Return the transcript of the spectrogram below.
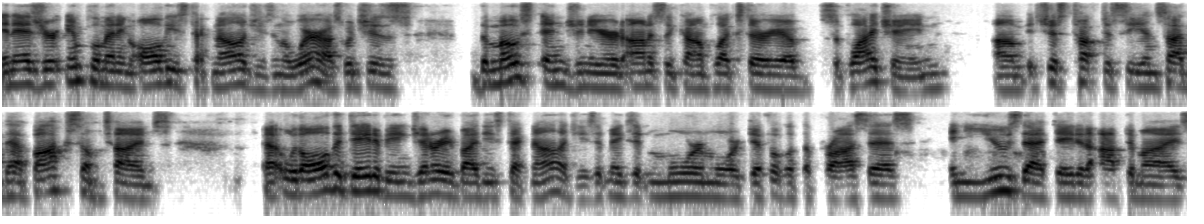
And as you're implementing all these technologies in the warehouse, which is the most engineered, honestly complex area of supply chain, um, it's just tough to see inside that box sometimes. Uh, with all the data being generated by these technologies, it makes it more and more difficult to process and use that data to optimize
